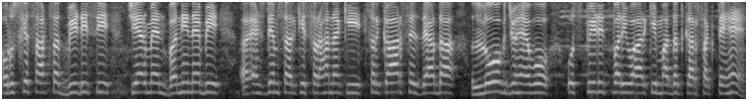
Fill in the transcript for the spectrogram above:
और उसके साथ साथ बीडीसी चेयरमैन बनी ने भी एसडीएम सर की सराहना की। सरकार से ज़्यादा लोग जो हैं वो उस पीड़ित परिवार की मदद कर सकते हैं।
